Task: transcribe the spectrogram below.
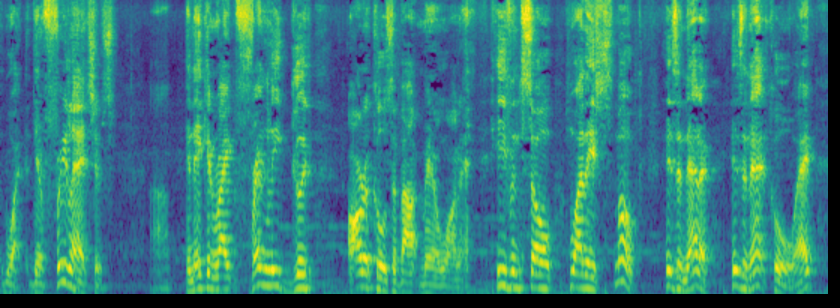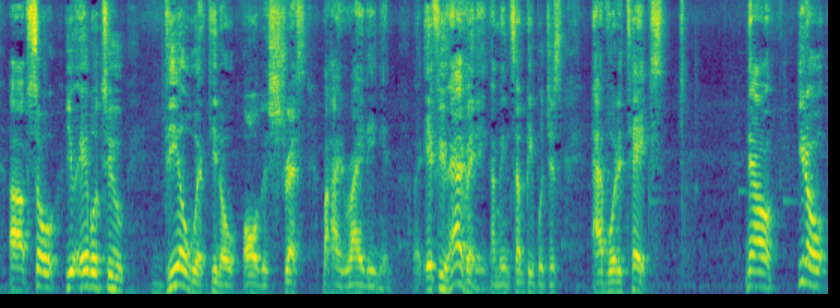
what? They're freelancers. Um, and they can write friendly, good articles about marijuana, even so while they smoke. Isn't that a isn't that cool, right? Uh, so you're able to deal with, you know, all the stress behind writing and if you have any. I mean, some people just have what it takes. Now, you know,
